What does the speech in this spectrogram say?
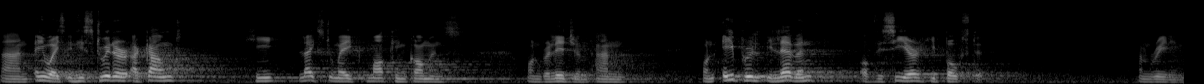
And, anyways, in his Twitter account, he likes to make mocking comments on religion. And on April 11th of this year, he posted I'm reading.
